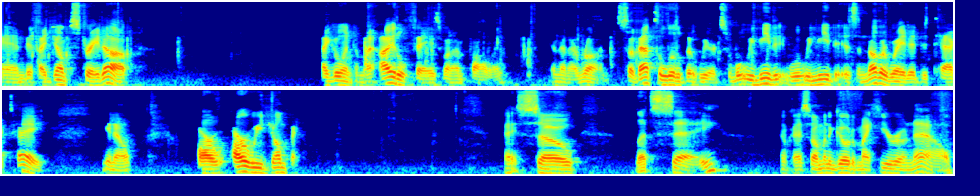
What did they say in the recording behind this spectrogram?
And if I jump straight up, I go into my idle phase when I'm falling, and then I run. So that's a little bit weird. So what we need what we need is another way to detect, hey, you know, are are we jumping? Okay, so let's say, okay, so I'm going to go to my hero now,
